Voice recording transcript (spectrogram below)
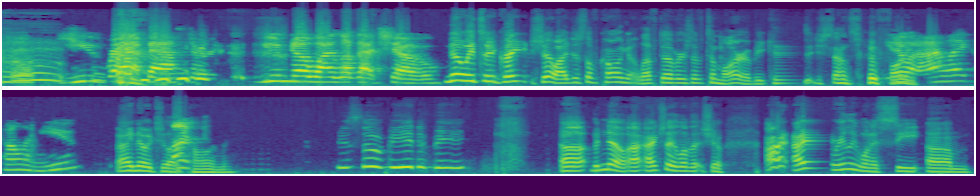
You rat bastard. You know I love that show. No, it's a great show. I just love calling it Leftovers of Tomorrow because it just sounds so You know funny. what I like calling you? I know what you like Lunch. calling me. You're so mean to me. Uh, but no, I actually I love that show. I, I really want to see. Um,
